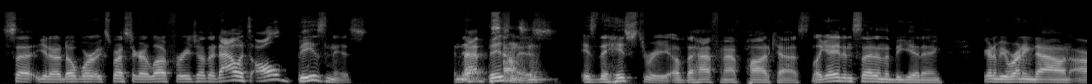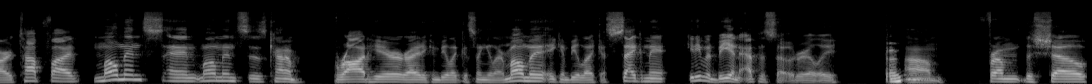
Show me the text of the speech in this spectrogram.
set, you know, no more expressing our love for each other. Now it's all business. And Yeah, that business is the history of the half and half podcast. Like Aidan said in the beginning, we're gonna be running down our top five moments, and moments is kind of broad here, right? It can be like a singular moment, it can be like a segment, it can even be an episode, really Mm-hmm. um from the show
